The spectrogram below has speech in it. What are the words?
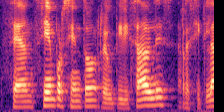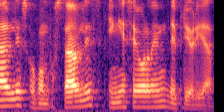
sean 100% reutilizables, reciclables o compostables en ese orden de prioridad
